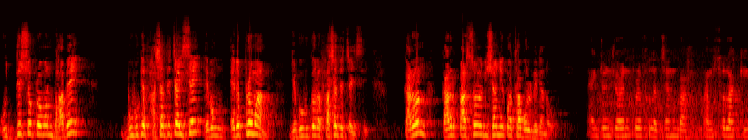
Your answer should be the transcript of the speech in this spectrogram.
উদ্দেশ্য প্রমাণ ভাবে বুবুকে ফাঁসাতে চাইছে এবং এর প্রমাণ যে বুবুকে ওরা ফাঁসাতে চাইছে কারণ কারোর পার্সোনাল বিষয় নিয়ে কথা বলবে কেন? একজন জয়েন করে ফেলেছেন বাহ আম সো লাকি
